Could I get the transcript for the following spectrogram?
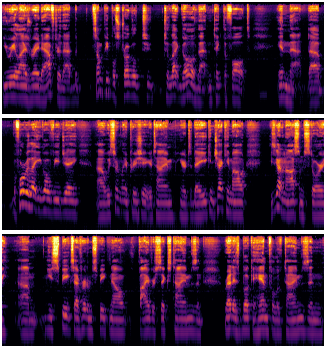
you realize right after that. But some people struggle to to let go of that and take the fault in that. Uh, before we let you go, VJ, uh, we certainly appreciate your time here today. You can check him out he's got an awesome story. Um, he speaks. I've heard him speak now five or six times, and read his book a handful of times. And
